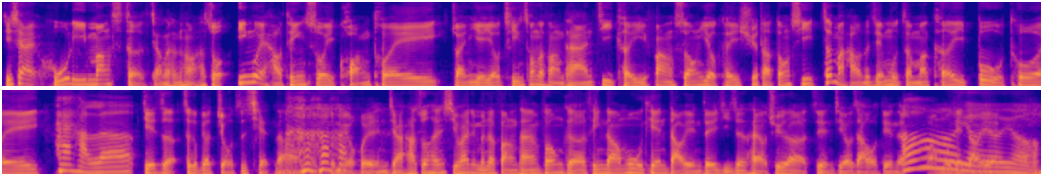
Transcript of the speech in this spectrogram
接下来，狐狸 Monster 讲的很好，他说：“因为好听，所以狂推，专业又轻松的访谈，既可以放松，又可以学到东西。这么好的节目，怎么可以不推？太好了。”接着，这个比较久之前的哈，都没有回人家。他说很喜欢你们的访谈风格，听到慕天导演这一集真的太有趣了。之前解忧杂货店的王慕天导演，有有有，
